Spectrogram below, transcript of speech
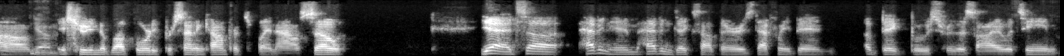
um, yeah. is shooting above 40% in conference play now. So, yeah, it's uh, having him, having Dix out there has definitely been a big boost for this Iowa team.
